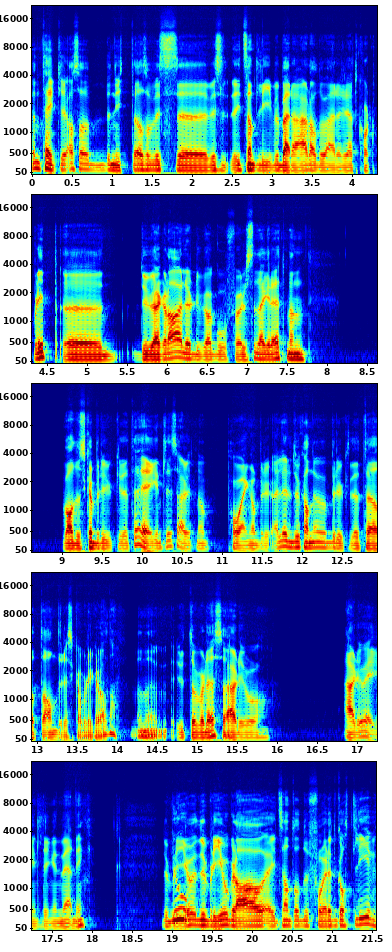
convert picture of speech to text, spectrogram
Men tenker, altså benytte, altså hvis, uh, hvis sant, livet bare er da, du er i et kort blipp, uh, du er glad, eller du har godfølelse, det er greit, men hva du skal bruke det til, egentlig så er det ikke noe poeng å bruke Eller du kan jo bruke det til at andre skal bli glad, da. Men uh, utover det så er det jo, er det jo egentlig ingen mening. Du blir jo, du blir jo glad, og du får et godt liv.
